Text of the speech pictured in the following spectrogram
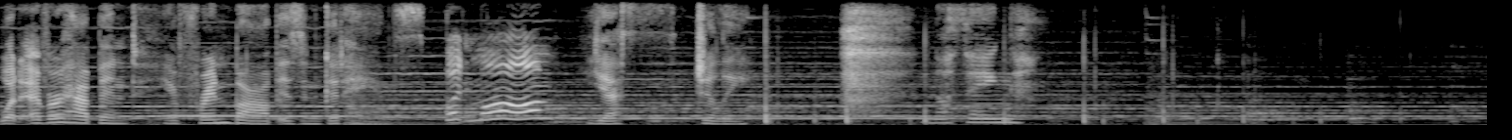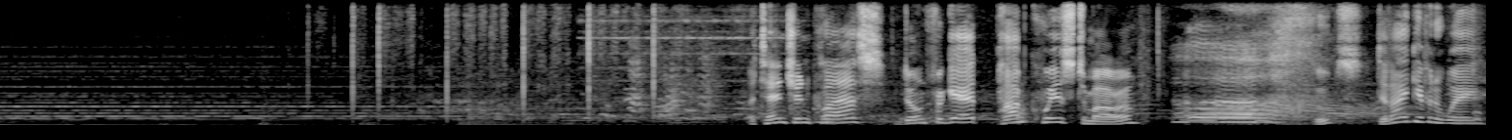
Whatever happened, your friend Bob is in good hands. But, Mom! Yes, Jilly. Nothing. Attention, class. Don't forget, pop quiz tomorrow. Oops, did I give it away?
